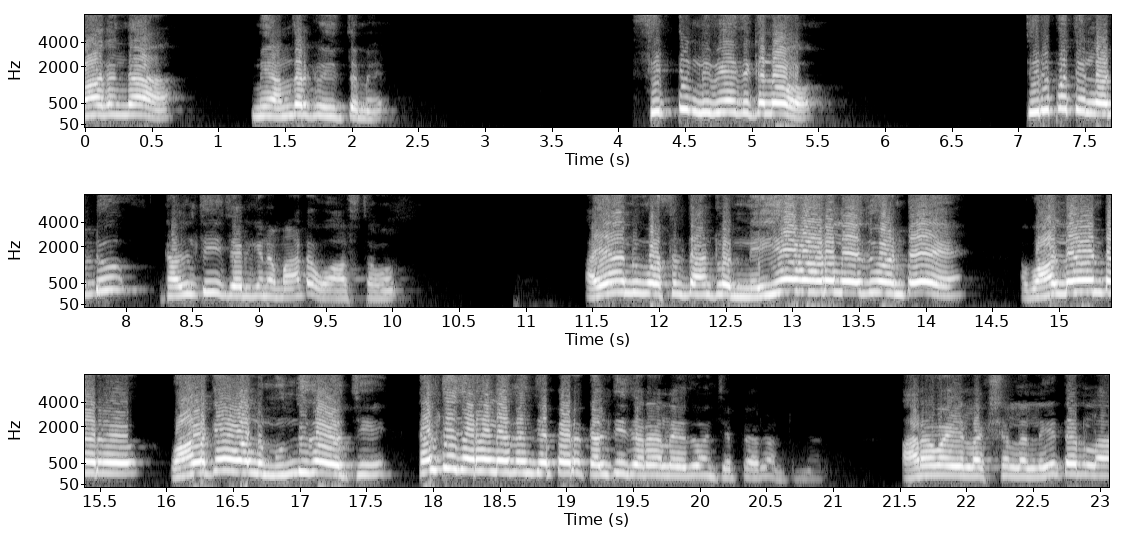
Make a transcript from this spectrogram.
భాగంగా మీ అందరికీ విదితమే. సిట్ నివేదికలో తిరుపతి లడ్డు కల్తీ జరిగిన మాట వాస్తవం. అయా నువ్వు అసలు దాంట్లో నెయ్యే వాడలేదు అంటే వాళ్ళు ఏమంటారు వాళ్ళకే వాళ్ళు ముందుగా వచ్చి కల్తీ జరగలేదని చెప్పారు కల్తీ జరగలేదు అని చెప్పారు అంటున్నారు. అరవై లక్షల లీటర్ల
